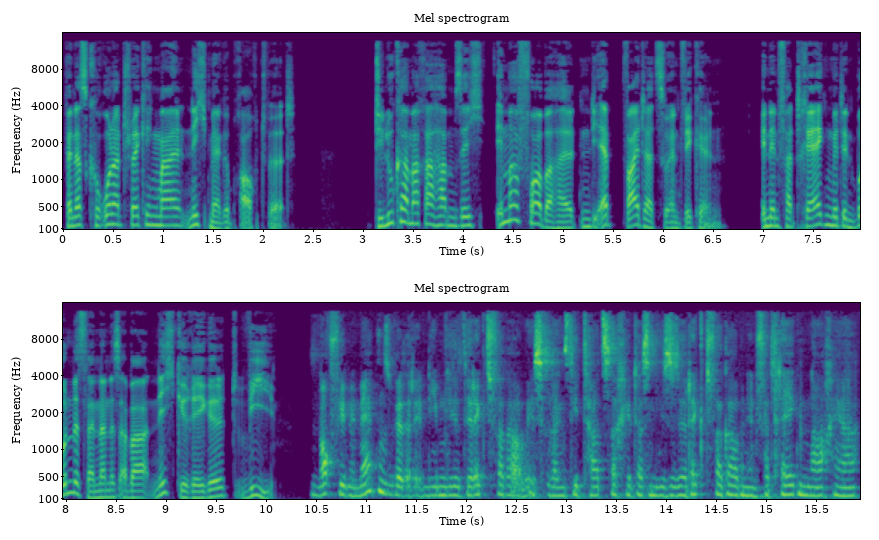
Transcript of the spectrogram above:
wenn das Corona-Tracking mal nicht mehr gebraucht wird. Die Luca-Macher haben sich immer vorbehalten, die App weiterzuentwickeln. In den Verträgen mit den Bundesländern ist aber nicht geregelt, wie. Noch viel bemerkenswerter neben dieser Direktvergabe ist allerdings die Tatsache, dass in dieser Direktvergabe in den Verträgen nachher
